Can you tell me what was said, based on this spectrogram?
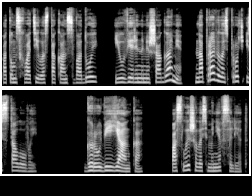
Потом схватила стакан с водой и уверенными шагами направилась прочь из столовой. «Грубиянка!» — послышалось мне вслед.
